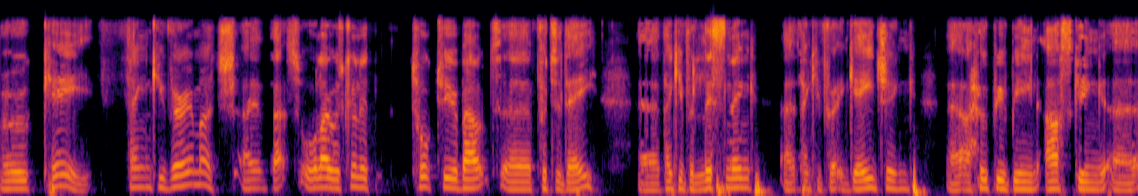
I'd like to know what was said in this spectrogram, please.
Okay, thank you very much. Uh, that's all I was going to talk to you about uh, for today. Uh, thank you for listening. Uh, thank you for engaging. Uh, I hope you've been asking uh,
